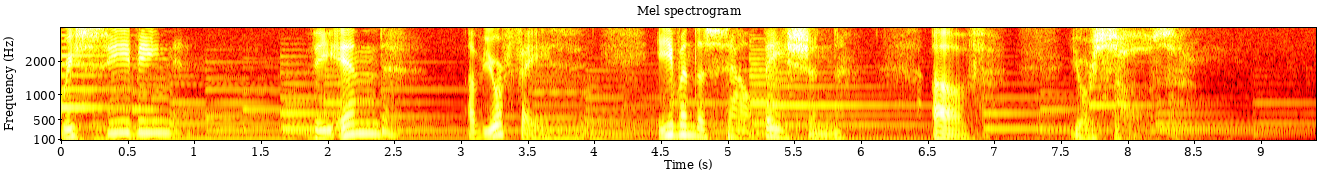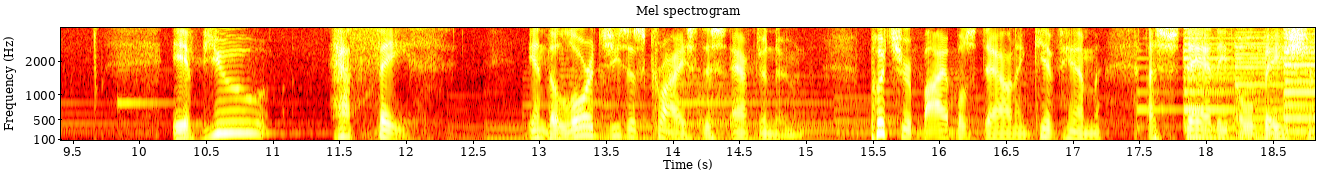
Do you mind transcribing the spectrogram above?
Receiving the end of your faith, even the salvation of your souls. If you have faith in the Lord Jesus Christ this afternoon, put your Bibles down and give him a standing ovation.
